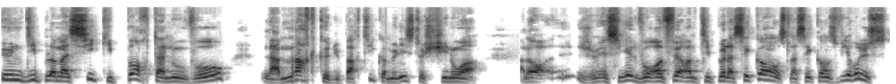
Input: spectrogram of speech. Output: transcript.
une diplomatie qui porte à nouveau la marque du Parti communiste chinois. Alors, je vais essayer de vous refaire un petit peu la séquence, la séquence virus.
